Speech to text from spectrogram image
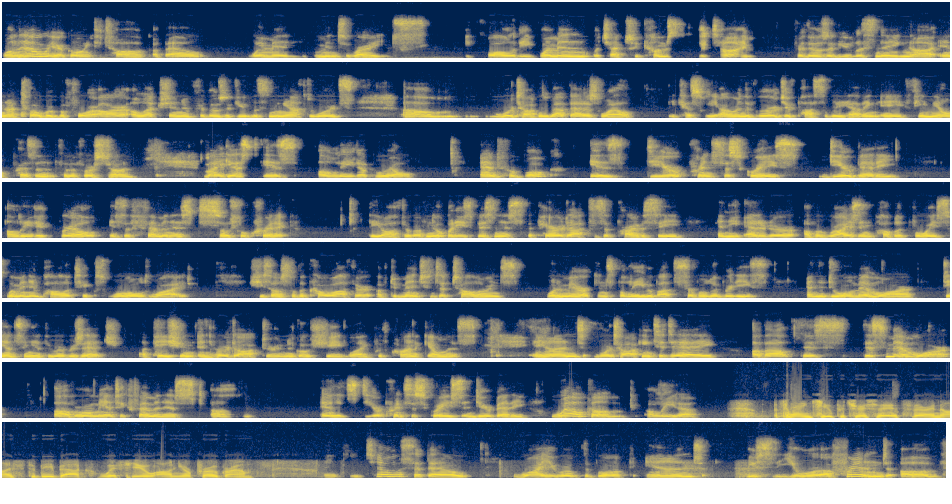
Well, now we are going to talk about women, women's rights, equality of women, which actually comes a good time for those of you listening uh, in October before our election, and for those of you listening afterwards. Um, we're talking about that as well because we are on the verge of possibly having a female president for the first time. My guest is Alida Brill, and her book is Dear Princess Grace, Dear Betty. Alida Brill is a feminist social critic the author of Nobody's Business, The Paradoxes of Privacy, and the editor of A Rising Public Voice Women in Politics Worldwide. She's also the co author of Dimensions of Tolerance What Americans Believe About Civil Liberties, and the dual memoir, Dancing at the River's Edge. A patient and her doctor negotiate life with chronic illness. And we're talking today about this, this memoir of a romantic feminist, um, and it's Dear Princess Grace and Dear Betty. Welcome, Alida. Thank you, Patricia. It's very nice to be back with you on your program. Thank you. Tell us about why you wrote the book, and you you were a friend of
